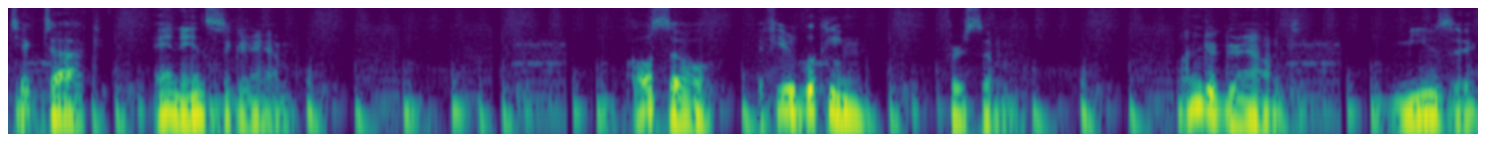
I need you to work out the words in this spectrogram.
TikTok, and Instagram. Also, if you're looking for some underground music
